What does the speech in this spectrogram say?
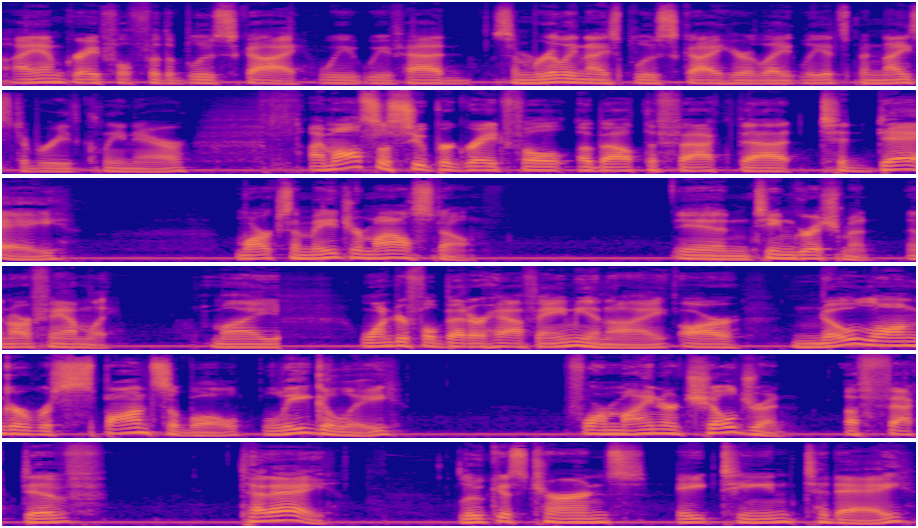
I am grateful for the blue sky. We we've had some really nice blue sky here lately. It's been nice to breathe clean air. I'm also super grateful about the fact that today marks a major milestone in Team Grishman in our family. My wonderful better half Amy and I are no longer responsible legally for minor children effective Today, Lucas turns 18 today,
